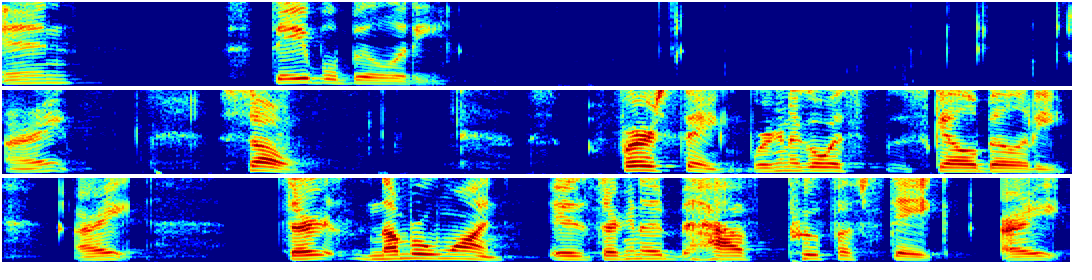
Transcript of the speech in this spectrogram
and stability. All right. So, first thing, we're going to go with scalability. All right. They're, number one is they're going to have proof of stake. All right.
